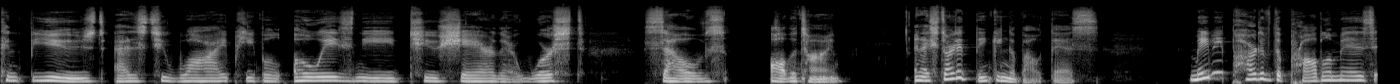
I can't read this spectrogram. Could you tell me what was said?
confused as to why people always need to share their worst selves all the time. And I started thinking about this. Maybe part of the problem is,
